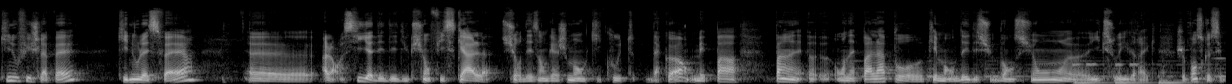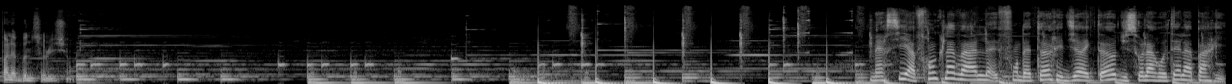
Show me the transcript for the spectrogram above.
qui nous fiche la paix Qui nous laisse faire euh, Alors, s'il y a des déductions fiscales sur des engagements qui coûtent, d'accord, mais pas, pas, euh, on n'est pas là pour quémander des subventions X ou Y. Je pense que ce n'est pas la bonne solution. Merci à Franck Laval, fondateur et directeur du Solar Hotel à Paris.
